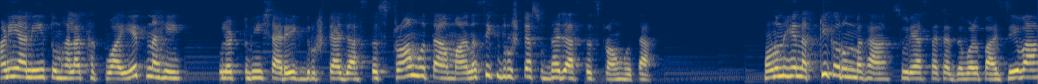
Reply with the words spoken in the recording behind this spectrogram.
आणि यांनी तुम्हाला थकवा येत नाही. उलट तुम्ही शारीरिकदृष्ट्या जास्त स्ट्रॉंग होता मानसिकदृष्ट्या सुद्धा जास्त स्ट्रॉंग होता. म्हणून हे नक्की करून बघा सूर्यास्ताच्या जवळपास जेवा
